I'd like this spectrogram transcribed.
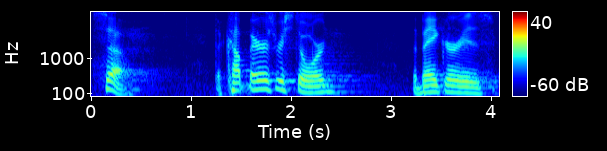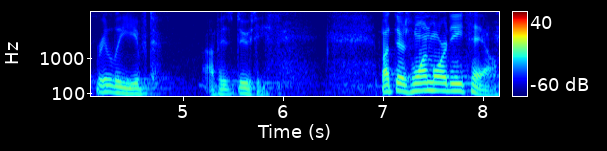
So, the cupbearer is restored, the baker is relieved of his duties. But there's one more detail,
